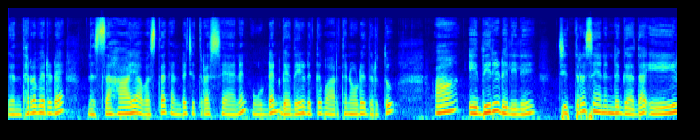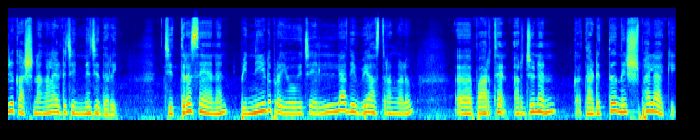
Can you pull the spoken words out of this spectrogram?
ഗന്ധർവരുടെ നിസ്സഹായ അവസ്ഥ കണ്ട് ചിത്രസേനൻ ഉടൻ ഗതയെടുത്ത് പാർത്ഥനോട് എതിർത്തു. ആ എതിരിടലിലെ ചിത്രസേനന്റെ ഗത ഏഴ് കഷ്ണങ്ങളായിട്ട് ചിന്നു ചിതറി. ചിത്രസേനൻ പിന്നീട് പ്രയോഗിച്ച എല്ലാ ദിവ്യാസ്ത്രങ്ങളും പാർത്ഥൻ അർജുനൻ തടുത്ത് നിഷ്ഫലാക്കി.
